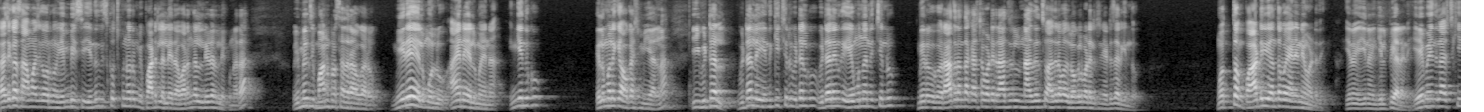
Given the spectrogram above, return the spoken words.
రజక సామాజిక వర్గం ఎంబీసీ ఎందుకు తీసుకొచ్చుకున్నారు? మీ పార్టీలో లేరా? వరంగల్ లీడర్ లేకున్నారా? ఎమ్మెల్సీ భానుప్రసాదరావు గారు. మీరే ఎలుమలు ఆయన ఎలుమైన. ఇంకెందుకు? ఎలుమలకి అవకాశం ఇవ్వాలనా ఈ విటల్ విటల్ ఎందుకు ఇచ్చారు విటల్కు విటల్ ఎందుకు ఏముందని ఇచ్చిండ్రు? మీరు రాత్రంతా కష్టపడి రాత్రులు నాకు తెలుసు ఆదిలాబాద్ లోకల్ బాడీ ఎటు జరిగిందో. మొత్తం పార్టీ అంతా పోయి ఆయననే పడ్డది. ఈయన ఈయన గెలిపించాలని ఏమైంది లాస్ట్కి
